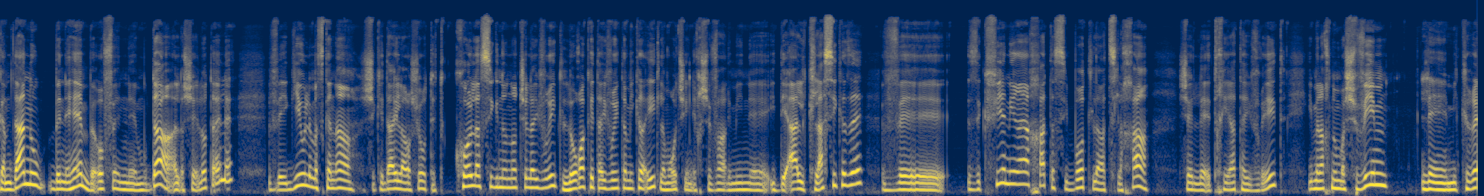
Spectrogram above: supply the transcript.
גם דנו ביניהם באופן מודע על השאלות האלה, והגיעו למסקנה שכדאי להרשות את כל הסגנונות של העברית, לא רק את העברית המקראית, למרות שהיא נחשבה למין אה, אידיאל קלאסי כזה, וזה כפי הנראה אחת הסיבות להצלחה של אה, תחיית העברית. אם אנחנו משווים למקרה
